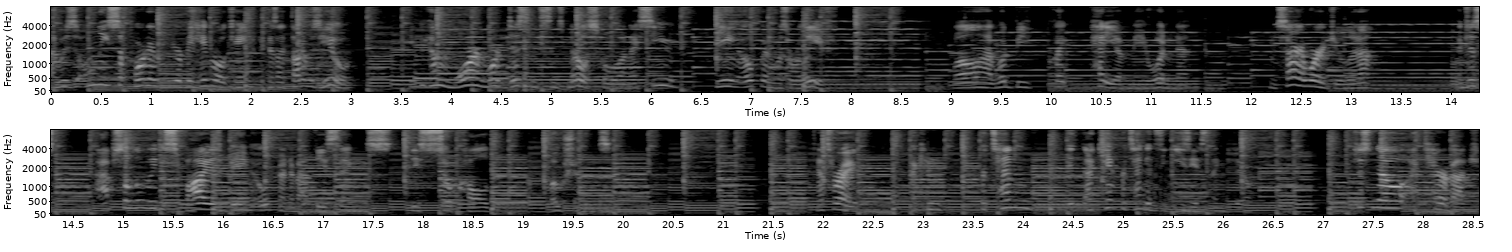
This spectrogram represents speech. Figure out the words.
I was only supportive of your behavioral change because I thought it was you. You've become more and more distant since middle school, and I see you being open was a relief. Well, that would be quite petty of me, wouldn't it? I'm sorry I worried you, Luna. I just absolutely despise being open about these things, these so-called emotions. That's right. I can pretend it, I can't pretend it's the easiest thing to do. Just know I care about you.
